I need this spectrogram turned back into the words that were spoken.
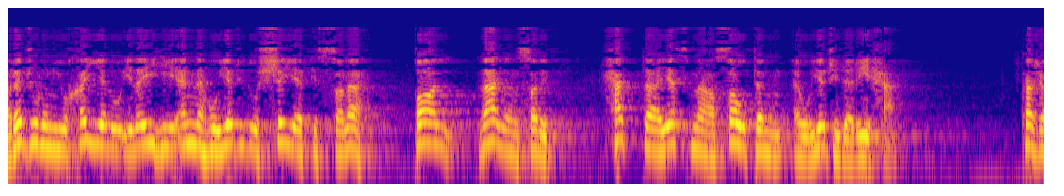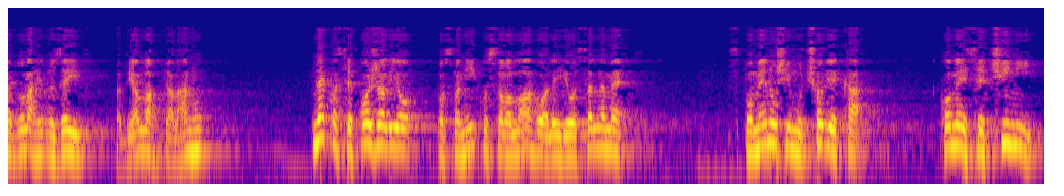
رجل يخيل إليه أنه يجد الشيء في الصلاة قال لا ينصرف حتى يسمع صوتا أو يجد ريحا Kaže Abdullah ibn Zaid, radijallahu ta'ala anhu, neko se požalio poslaniku sallallahu alaihi wasallame spomenuši mu čovjeka kome se čini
